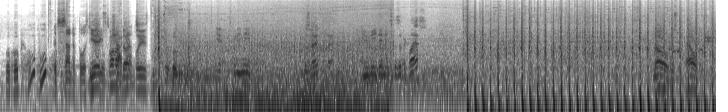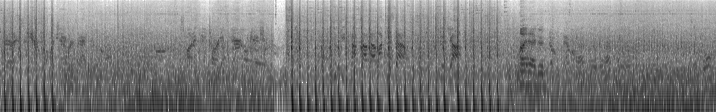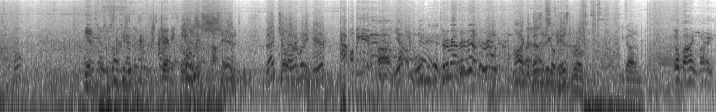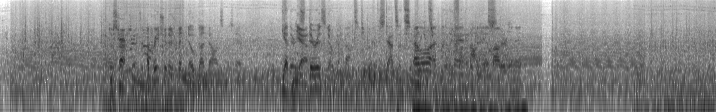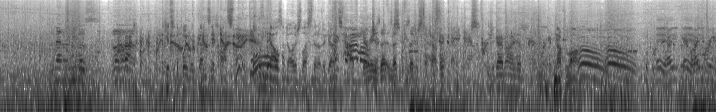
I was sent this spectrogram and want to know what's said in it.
Whoop, whoop. Whoop, whoop. It's the sound of ballistic Yeah, shields and spawn on Doug, shotguns. please. Whoop, whoop. Yeah, what do you need? Isn't it? Do you need any specific glass? No, just help. Hi, Haggard. Yes. Jeremy, look at Holy this. Oh, shit! Did I kill everybody here? Cop over here! Uh, yeah, I believe you did. Turn around, turn around, turn around. Fuck, the Desert Eagle is broken. you got him. Oh, behind, behind. Distraction. I'm pretty sure there's been no gun balance in this game. Yeah, there is, Yeah. there is no gun balance if you look at the stats on Symthic. It's really fucking obvious. The man underneath us. Uh, It get to the point where guns that cost like twenty thousand dollars less than other guns have Jeremy, is that- is objectively that- is superior that stats chopper? categories. There's a guy behind us. Not for long. Oh, oh! Hey, how you doing? Hey, how you doing?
